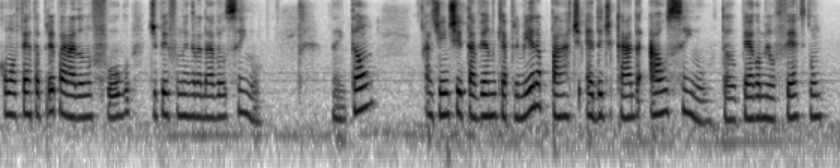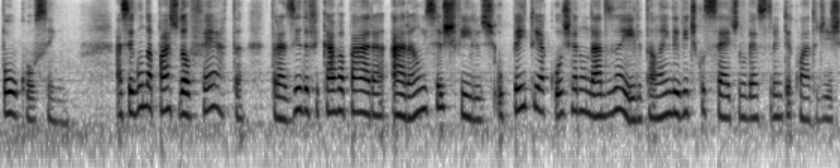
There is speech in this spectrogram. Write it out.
como oferta preparada no fogo de perfume agradável ao Senhor. Então, a gente está vendo que a primeira parte é dedicada ao Senhor. Então, eu pego a minha oferta e dou um pouco ao Senhor. A segunda parte da oferta trazida ficava para Arão e seus filhos. O peito e a coxa eram dados a ele. Está lá em Levítico 7, no verso 34, diz:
